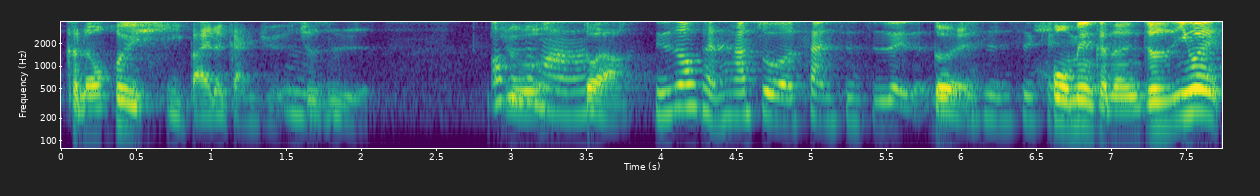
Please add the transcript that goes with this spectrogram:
可能会洗白的感觉，就是哦，真的吗？对啊，你是说可能他做了善事之类的，对就是是后面可能就是因为。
